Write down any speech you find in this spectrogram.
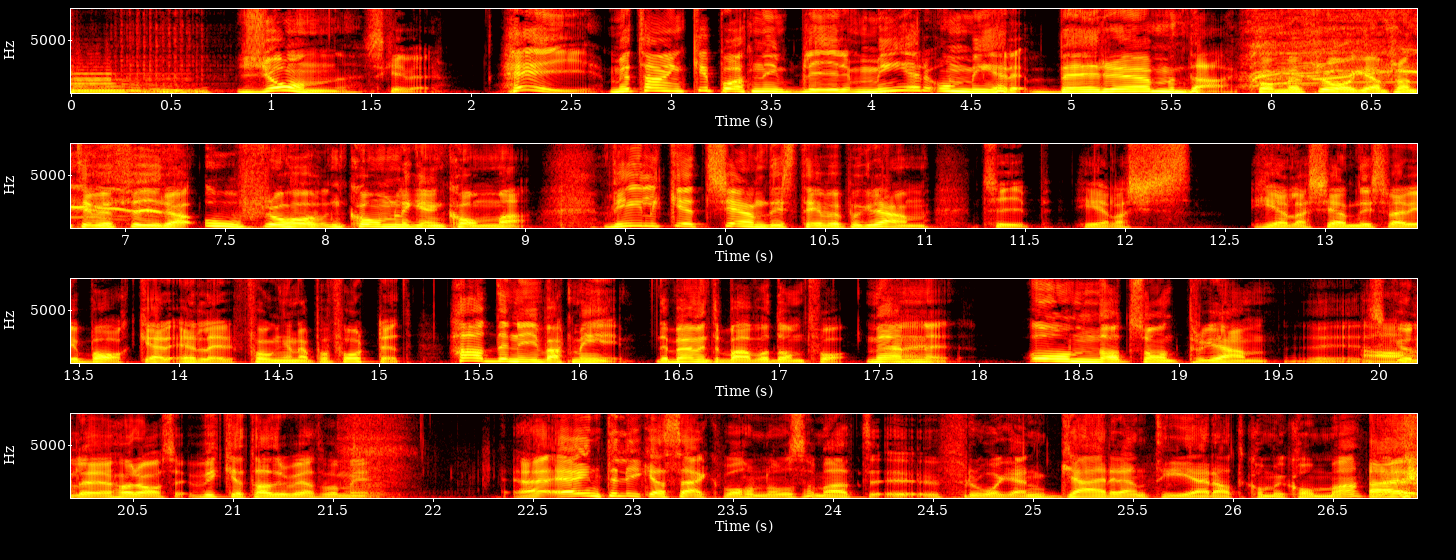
John skriver. Hej! Med tanke på att ni blir mer och mer berömda kommer frågan från TV4 ofrånkomligen komma. Vilket kändis-TV-program, typ Hela, Hela kändis-Sverige bakar eller Fångarna på fortet, hade ni varit med i? Det behöver inte bara vara de två. Men Nej. om något sånt program eh, Ja. skulle höra av sig, vilket hade du velat vara med i? Jag är inte lika säker på honom som att eh, frågan garanterat kommer komma. Nej,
